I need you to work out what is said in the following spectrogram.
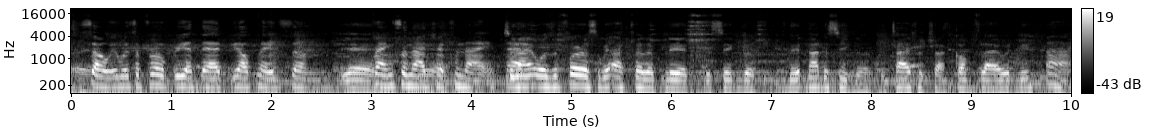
right. so it was appropriate that y'all played some Yeah, Frank Sinatra yeah. tonight. Tonight was the first we actually played the single, the, not the single, the title track, Come Fly With Me. uh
